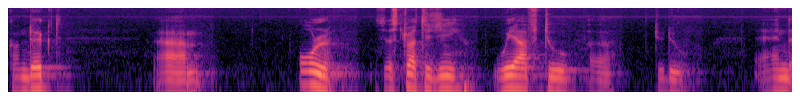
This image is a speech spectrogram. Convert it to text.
conduct um, all the strategy we have to, uh, to do. And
